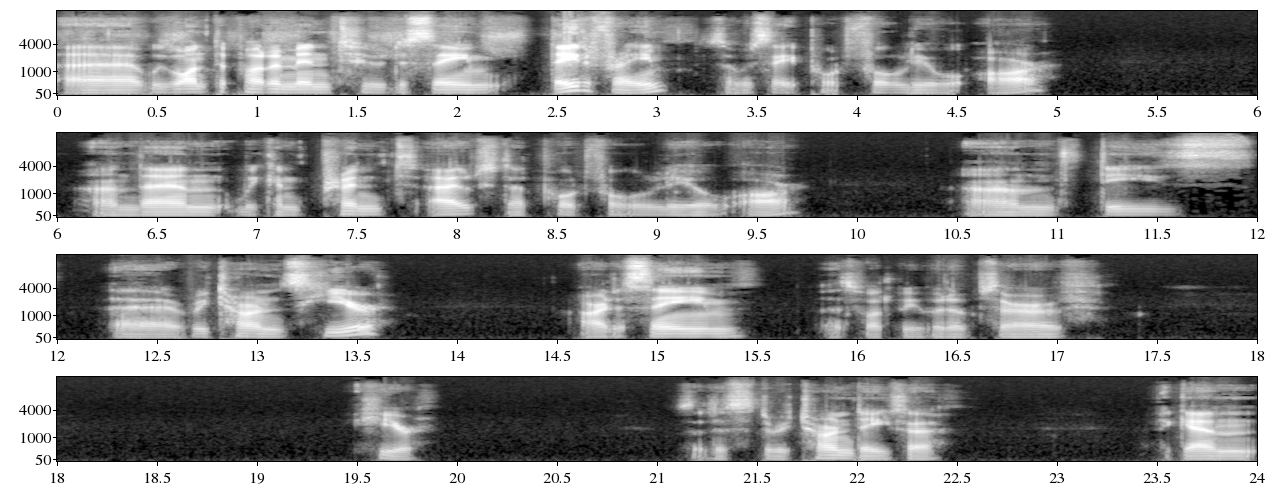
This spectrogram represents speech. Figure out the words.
Uh, we want to put them into the same data frame. So we say portfolio R and then we can print out that portfolio R and these uh, returns here are the same as what we would observe here. So this is the return data. Again,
